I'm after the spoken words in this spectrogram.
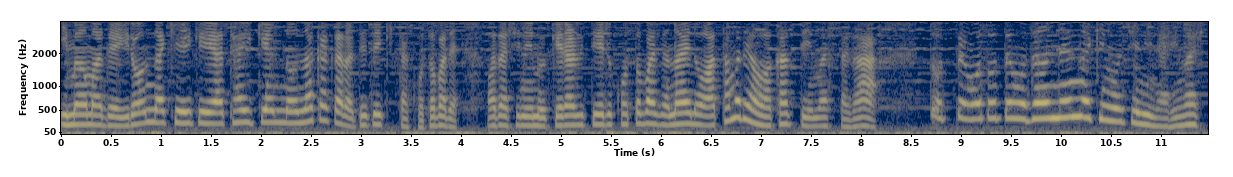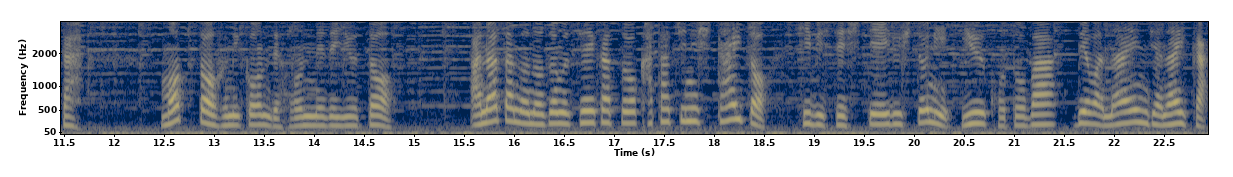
今までいろんな経験や体験の中から出てきた言葉で私に向けられている言葉じゃないのは頭では分かっていましたがとってもとっても残念な気持ちになりました。もっと踏み込んで本音で言うとあなたの望む生活を形にしたいと日々接している人に言う言葉ではないんじゃないか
